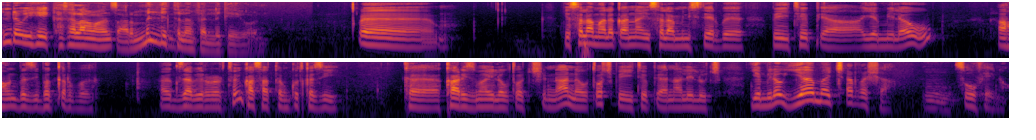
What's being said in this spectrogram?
እንደው ይሄ ከሰላም አንጻር ምን ልትለን ፈልገ ይሆን? የሰላም አለቃና የሰላም ሚኒስቴር በኢትዮጵያ የሚለው አሁን በዚህ በቅርብ እግዚአብሔር ረድቶኝ ካሳተምኩት ከዚህ ከካሪዝማዊ ለውጦች እና ነውጦች በኢትዮጵያና ሌሎች የሚለው የመጨረሻ ጽሁፌ ነው።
